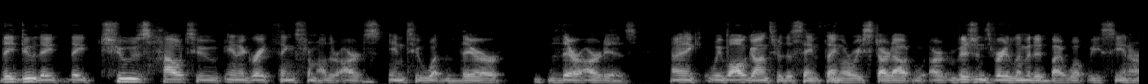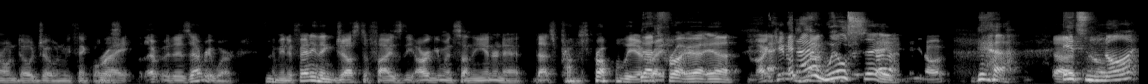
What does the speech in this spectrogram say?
they do they they choose how to integrate things from other arts into what their their art is. I think we've all gone through the same thing where we start out, our vision's very limited by what we see in our own dojo, and we think, well, right. this, it is everywhere. I mean, if anything justifies the arguments on the internet, that's probably it. That's right. right yeah, yeah. and I will say, that, you know, yeah, uh, it's so. not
